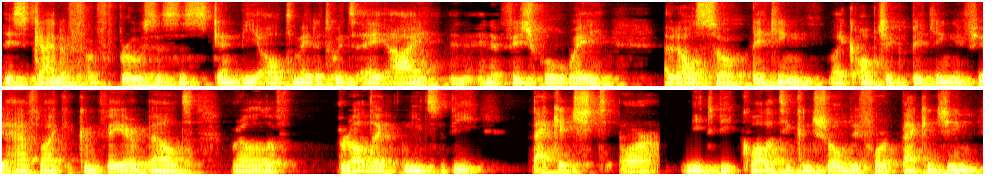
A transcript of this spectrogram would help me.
this kind of, of processes can be automated with AI in, in, a visual way, but also picking, like object picking. If you have like a conveyor belt where a lot of product needs to be packaged or need to be quality controlled before packaging,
